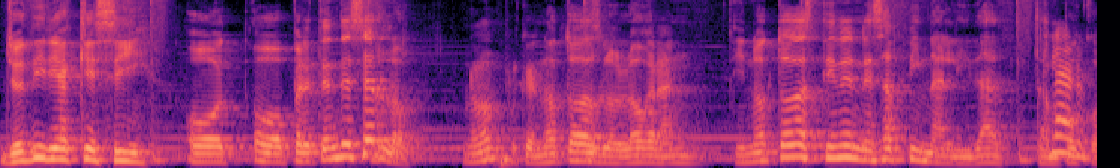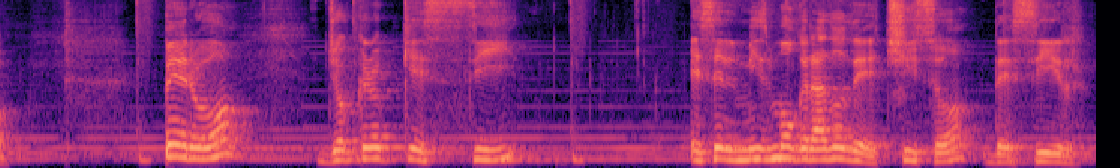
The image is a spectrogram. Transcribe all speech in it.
Yo diría que sí, o, o pretende serlo, ¿no? Porque no todas lo logran y no todas tienen esa finalidad tampoco. Pero yo creo que sí es el mismo grado de hechizo decir,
